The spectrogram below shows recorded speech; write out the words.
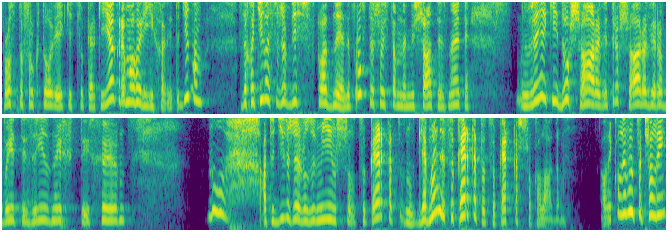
просто фруктові якісь цукерки, є окремо горіхові. Тоді нам захотілося вже більш складне, не просто щось там намішати, знаєте, вже які двошарові, трьохшарові робити з різних тих. е, Ну, а тоді вже розуміємо, що цукерка, ну, для мене цукерка то цукерка з шоколадом. Але коли ми почали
